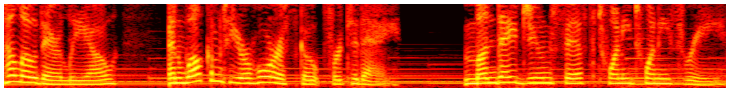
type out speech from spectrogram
Hello there, Leo, and welcome to your horoscope for today, Monday, June 5th, 2023.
